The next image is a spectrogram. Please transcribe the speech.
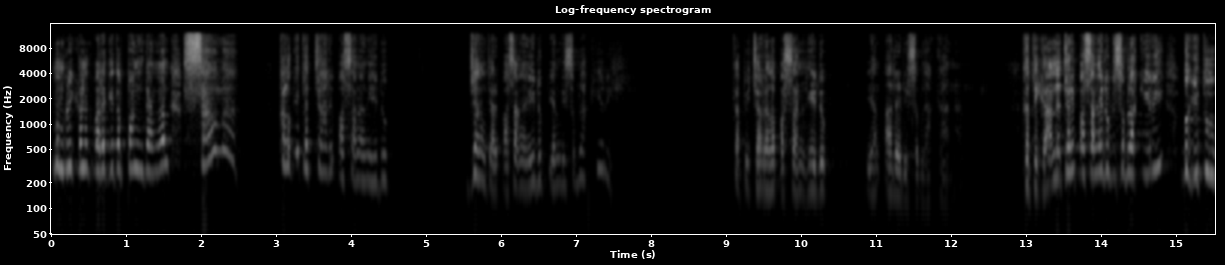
memberikan kepada kita pandangan sama. Kalau kita cari pasangan hidup, jangan cari pasangan hidup yang di sebelah kiri. Tapi carilah pasangan hidup yang ada di sebelah kanan. Ketika Anda cari pasangan hidup di sebelah kiri, begitu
